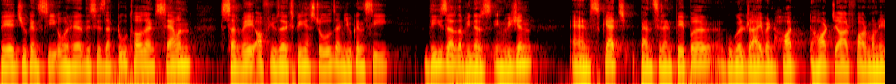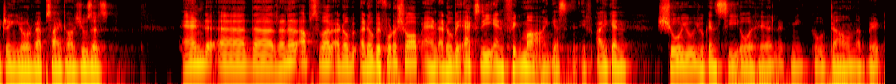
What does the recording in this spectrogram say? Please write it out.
page you can see over here. This is the 2007 survey of user experience tools and you can see these are the winners InVision and Sketch, Pencil and Paper, Google Drive and Hot, Hotjar for monitoring your website or users. And uh, the runner ups were Adobe, Adobe Photoshop and Adobe XD and Figma I guess. If I can show you you can see over here. Let me go down a bit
